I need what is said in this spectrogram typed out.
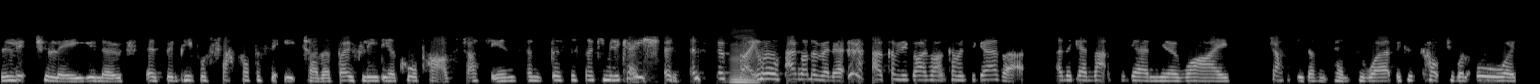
literally, you know, there's been people sat opposite each other, both leading a core part of the strategy, and, and there's just no communication. and it's mm. like, well, hang on a minute, how come you guys aren't coming together? And again, that's again, you know, why strategy doesn't tend to work because culture will always,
